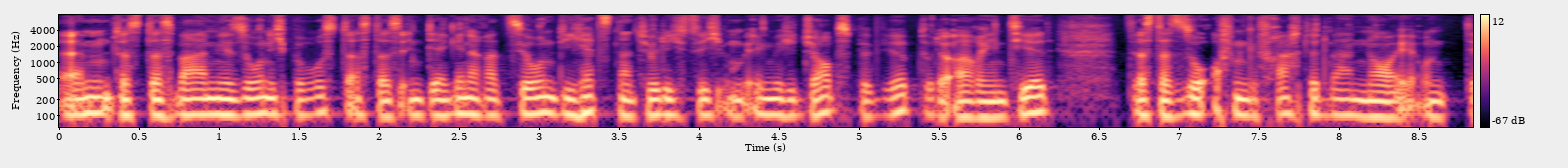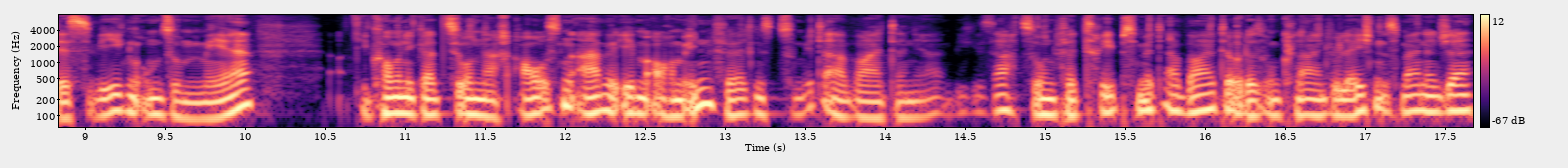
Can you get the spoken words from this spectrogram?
ähm, das, das war mir so nicht bewusst, dass das in der Generation, die jetzt natürlich sich um irgendwelche Jobs bewirbt oder orientiert, dass das so offen gefragt wird, war neu. Und deswegen umso mehr die Kommunikation nach außen, aber eben auch im Innenverhältnis zu Mitarbeitern. Ja, wie gesagt, so ein Vertriebsmitarbeiter oder so ein Client Relations Manager,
